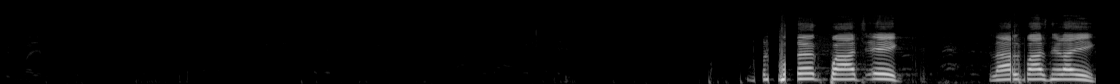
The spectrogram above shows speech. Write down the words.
शीट माझ्याकडे नको ते. पाच एक लाल पाच निळा एक.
